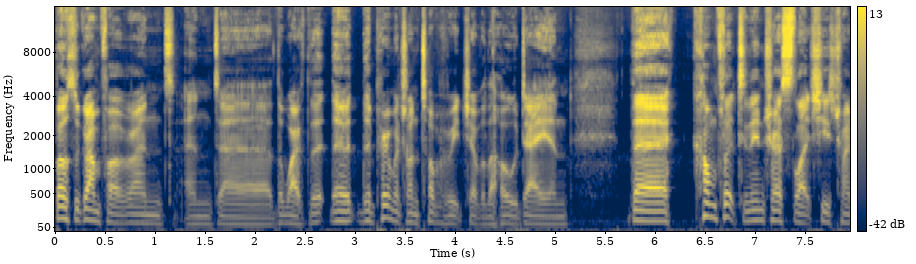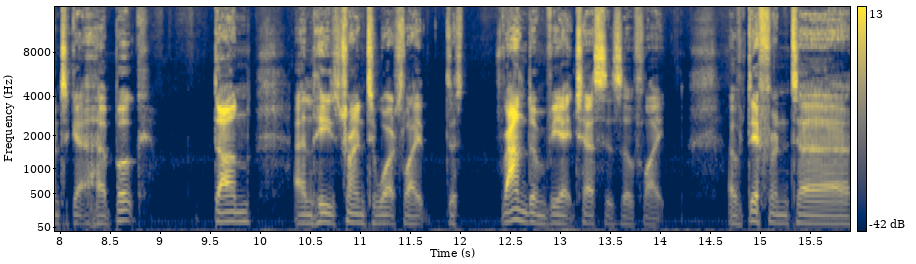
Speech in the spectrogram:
both the grandfather and and uh, the wife they're, they're pretty much on top of each other the whole day and their conflict in interest like she's trying to get her book done and he's trying to watch like just random VHSs of like of different uh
